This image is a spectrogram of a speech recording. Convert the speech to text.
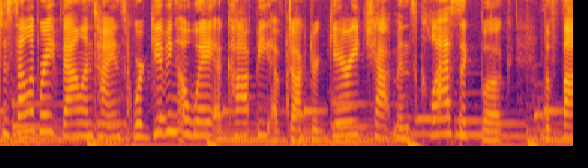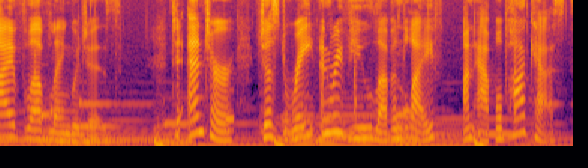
To celebrate Valentine's, we're giving away a copy of Dr. Gary Chapman's classic book, The Five Love Languages. To enter, just rate and review Love and Life on Apple Podcasts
